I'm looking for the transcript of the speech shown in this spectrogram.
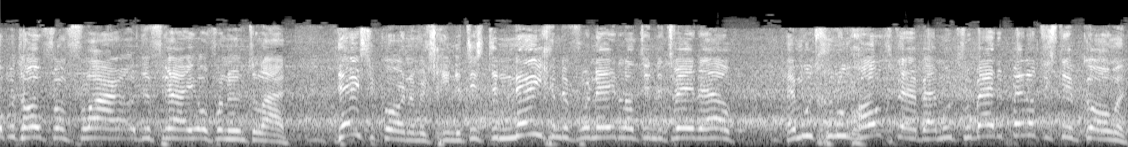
op het hoofd van Vlaar, de Vrij of van Huntelaar. Deze corner misschien. Het is de negende voor Nederland in de tweede helft. Hij moet genoeg hoogte hebben. Hij moet voorbij de penaltystip komen.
